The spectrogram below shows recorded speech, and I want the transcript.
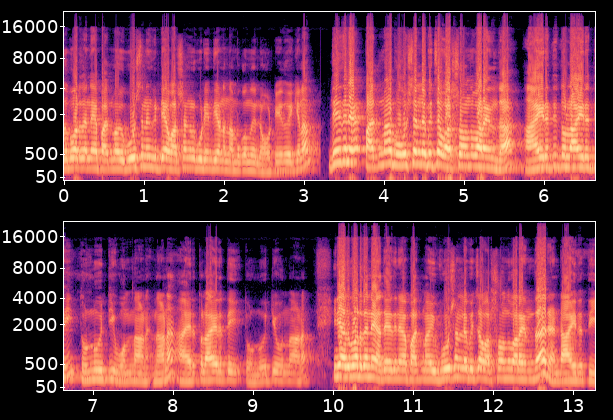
അതുപോലെ തന്നെ പത്മവിഭൂഷണം കിട്ടിയ വർഷങ്ങൾ കൂടി എന്ത് ചെയ്യണം? നമുക്കൊന്ന് നോട്ട് ചെയ്ത് വെക്കണം ഇദ്ദേഹത്തിന് പത്മഭൂഷൺ ലഭിച്ച വർഷം എന്ന് പറയുന്നത് ആയിരത്തി തൊള്ളായിരത്തി തൊണ്ണൂറ്റി ഒന്നാണ് എന്നാണ് ആയിരത്തി തൊള്ളായിരത്തി തൊണ്ണൂറ്റി ഒന്നാണ് ഇനി അതുപോലെ തന്നെ അദ്ദേഹത്തിന് പത്മവിഭൂഷൺ ലഭിച്ച വർഷം എന്ന് പറയുന്നത് രണ്ടായിരത്തി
